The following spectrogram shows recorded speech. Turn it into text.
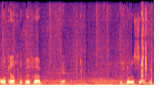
All cast the first time. He's going to send it.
